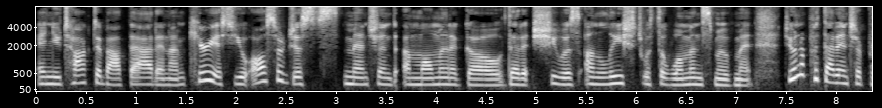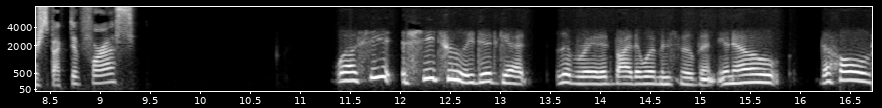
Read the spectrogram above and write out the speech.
and you talked about that and i'm curious you also just mentioned a moment ago that it, she was unleashed with the women's movement. Do you want to put that into perspective for us? Well she she truly did get liberated by the women's movement you know? The whole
